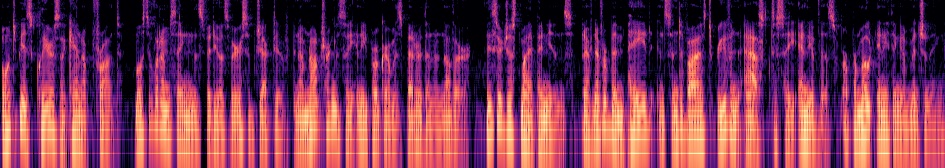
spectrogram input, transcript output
I want to be as clear as I can up front. Most of what I'm saying in this video is very subjective, and I'm not trying to say any program is better than another. These are just my opinions, and I've never been paid, incentivized, or even asked to say any of this or promote anything I'm mentioning.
